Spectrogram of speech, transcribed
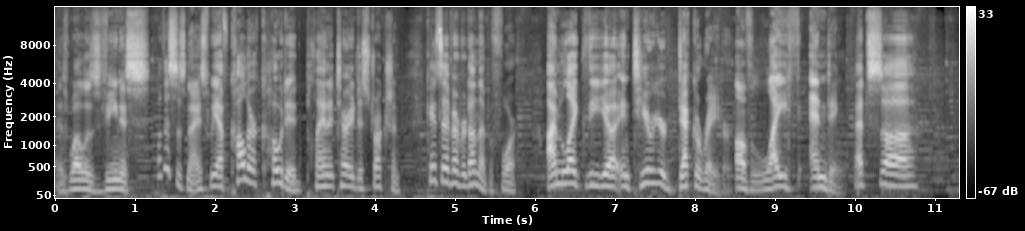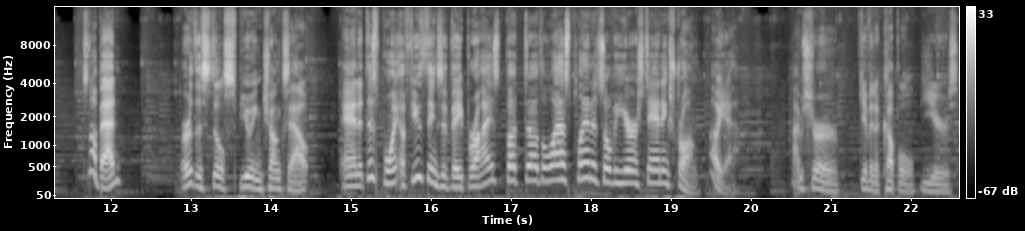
as well as Venus. Well, this is nice. We have color-coded planetary destruction. Can't say I've ever done that before. I'm like the uh, interior decorator of life ending. That's, uh, it's not bad. Earth is still spewing chunks out. And at this point, a few things have vaporized, but uh, the last planets over here are standing strong. Oh yeah, I'm sure given a couple years,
